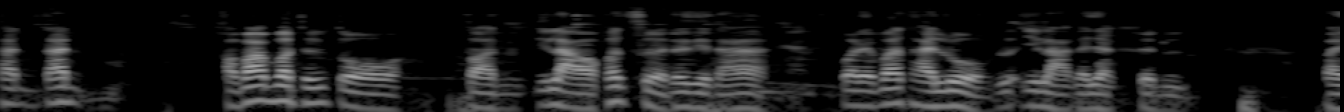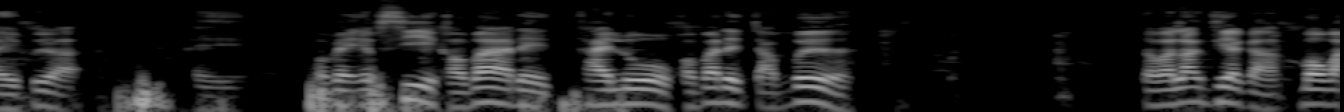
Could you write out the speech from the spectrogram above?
ท่านท่านเข้ามาบ่ถึงโต ตอนอีหลาออกคอนเสิร์ตจังซี่นะบ่ได้มาถ่ายรูปแล้วอีหลาก็อยากขึ้น ไปเพื่อให้พ่อแม่ FC เขามาได้ถ่ายรูปเขามาได้จับมือแต่ว่าลางเที่ยก็บ่ไหว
